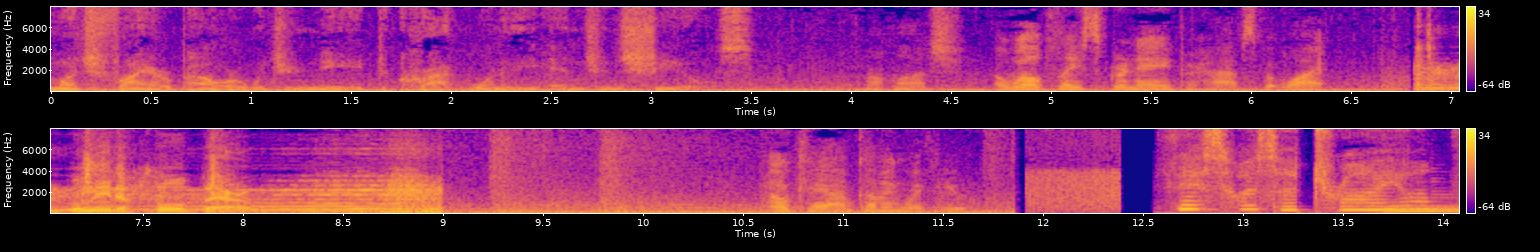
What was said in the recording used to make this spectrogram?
How much firepower would you need to crack one of the engine's shields? Not much. A well-placed grenade, perhaps, but why? We'll need a full barrel. Okay, I'm coming with you. This was a triumph.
